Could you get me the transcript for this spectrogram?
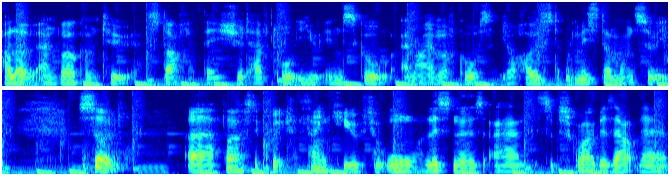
Hello and welcome to Stuff They Should Have Taught You in School, and I am, of course, your host, Mr. Monsui. So, uh, first, a quick thank you to all listeners and subscribers out there,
